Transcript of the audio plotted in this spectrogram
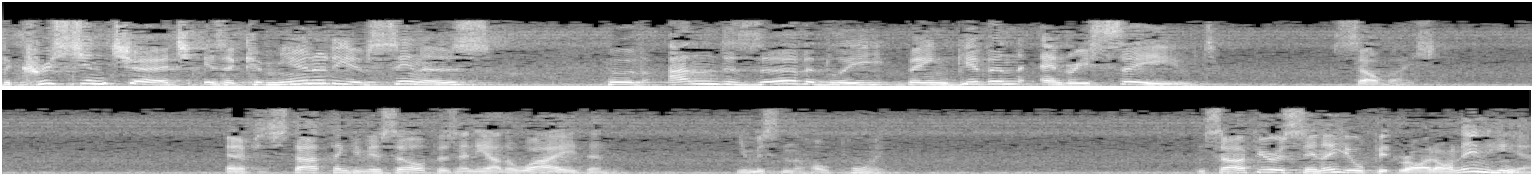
The Christian church is a community of sinners who have undeservedly been given and received salvation. And if you start thinking of yourself as any other way, then you're missing the whole point. And so if you're a sinner, you'll fit right on in here.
